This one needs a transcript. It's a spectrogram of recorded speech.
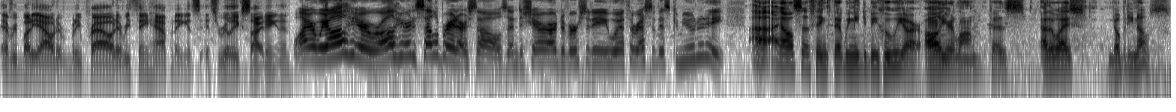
Everybody out, everybody proud, everything happening. It's it's really exciting. And Why are we all here? We're all here to celebrate ourselves and to share our diversity with the rest of this community. Uh, I also think that we need to be who we are all year long because otherwise nobody knows.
